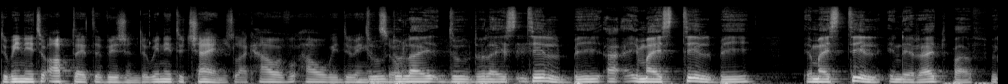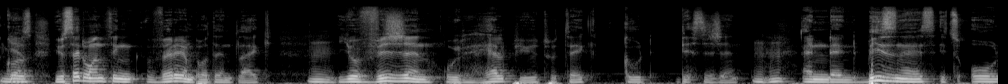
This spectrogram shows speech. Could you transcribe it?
do we need to update the vision? Do we need to change? Like, how have, how are we doing? do so do? I do do I still be? Uh, am I still be? Am I still in the right path? Because you said one thing very important, like Mm. your vision will help you to take good decision, hmm and then business it's all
